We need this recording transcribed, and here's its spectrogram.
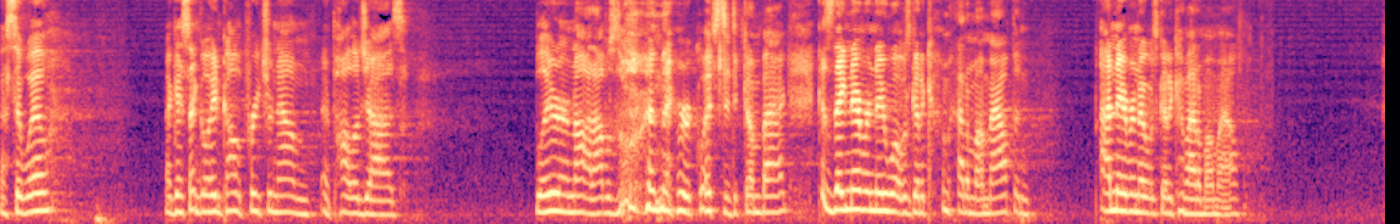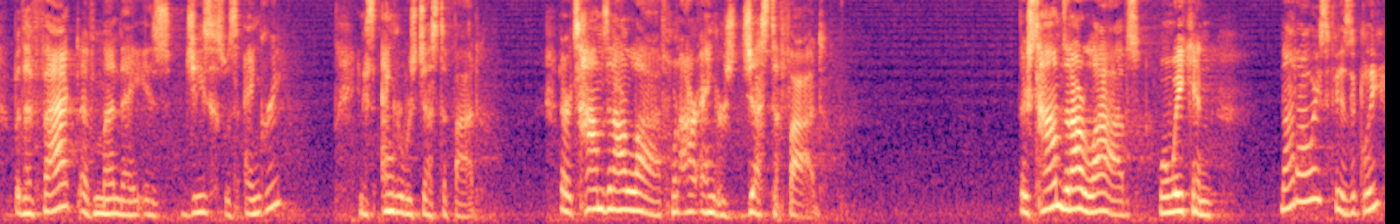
I said, Well, I guess I can go ahead and call the preacher now and apologize. Believe it or not, I was the one they requested to come back because they never knew what was going to come out of my mouth, and I never know what's going to come out of my mouth. But the fact of Monday is Jesus was angry, and his anger was justified. There are times in our life when our anger is justified. There's times in our lives when we can, not always physically,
